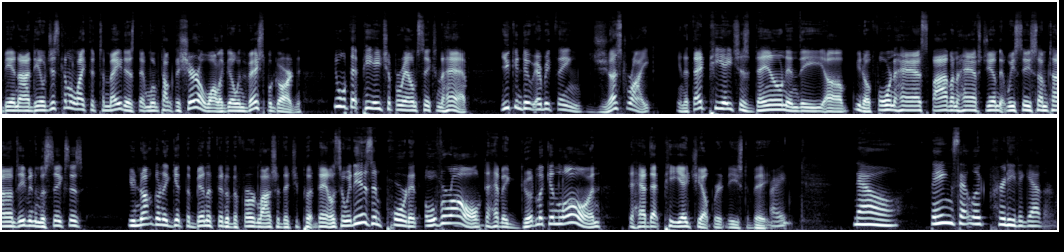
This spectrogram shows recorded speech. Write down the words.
being ideal. Just kind of like the tomatoes that we were talking to Cheryl a while ago in the vegetable garden. You want that pH up around six and a half. You can do everything just right, and if that pH is down in the uh, you know four and a half, five and a half, Jim, that we see sometimes, even in the sixes, you're not going to get the benefit of the fertilizer that you put down. So it is important overall to have a good looking lawn to have that pH up where it needs to be. right? Now, things that look pretty together.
